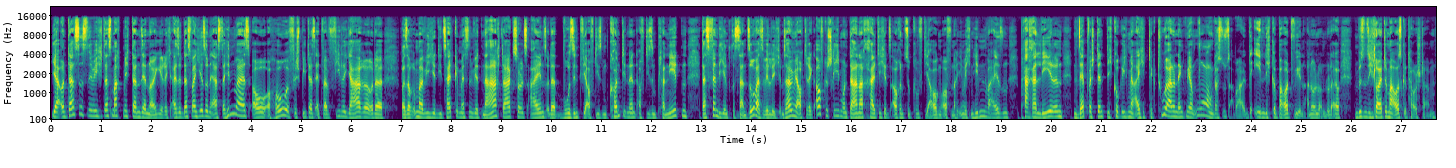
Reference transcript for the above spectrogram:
Ja, und das ist nämlich, das macht mich dann sehr neugierig. Also das war hier so ein erster Hinweis. Oh, für spielt das etwa viele Jahre oder was auch immer, wie hier die Zeit gemessen wird nach Dark Souls 1 oder wo sind wir auf diesem Kontinent, auf diesem Planeten? Das fände ich interessant. Sowas will ich. Und das habe ich mir auch direkt aufgeschrieben und danach halte ich jetzt auch in Zukunft die Augen offen nach irgendwelchen Hinweisen, Parallelen. Selbstverständlich gucke ich mir Architektur an und denke mir, oh, das ist aber ähnlich gebaut wie in Anno Lond oder müssen sich Leute mal ausgetauscht haben.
